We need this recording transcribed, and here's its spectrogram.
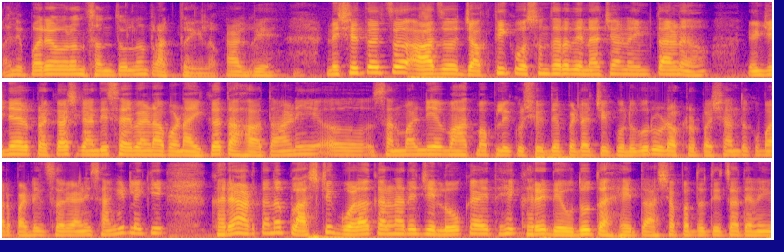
आणि पर्यावरण संतुलन राखता येईल अगदी. निश्चितच आज जागतिक वसुंधरा दिनाच्या निमित्तानं इंजिनियर प्रकाश गांधी साहेब यांना आपण ऐकत आहात आणि सन्माननीय महात्मा फुले कृषी विद्यापीठाचे कुलगुरू डॉक्टर प्रशांत कुमार पाटील सर यांनी सांगितले की खऱ्या अर्थानं प्लास्टिक गोळा करणारे जे लोक आहेत हे खरे देवदूत आहेत अशा पद्धतीचा त्यांनी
